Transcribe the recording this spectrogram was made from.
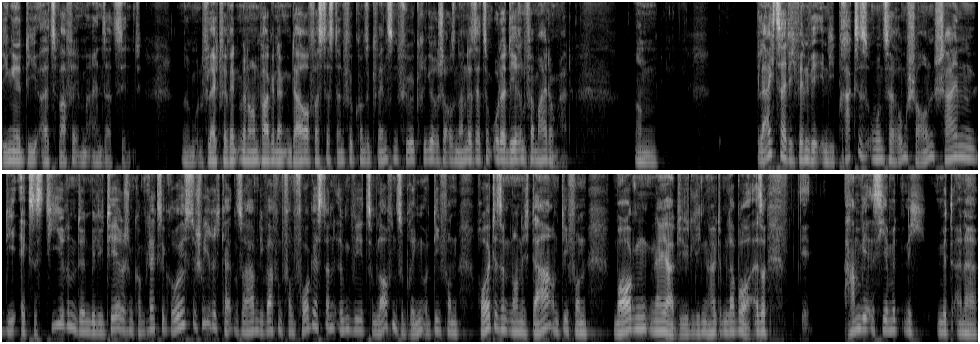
Dinge, die als Waffe im Einsatz sind. Ähm, und vielleicht verwenden wir noch ein paar Gedanken darauf, was das dann für Konsequenzen für kriegerische Auseinandersetzung oder deren Vermeidung hat. Ähm, gleichzeitig, wenn wir in die Praxis um uns herum schauen, scheinen die existierenden militärischen Komplexe größte Schwierigkeiten zu haben, die Waffen von vorgestern irgendwie zum Laufen zu bringen. Und die von heute sind noch nicht da und die von morgen, naja, die liegen halt im Labor. Also äh, haben wir es hiermit nicht mit einer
